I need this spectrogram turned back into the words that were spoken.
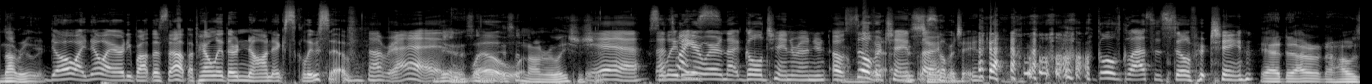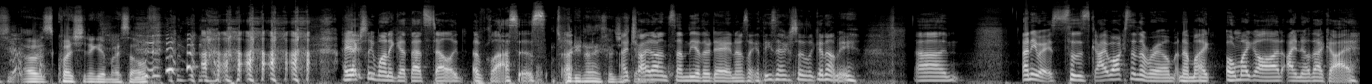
Not really. No, I know. I already brought this up. Apparently, they're non-exclusive. All right. Yeah, it's, Whoa. A, it's a non-relationship. Yeah. That's So why you're wearing that gold chain around your oh silver chain. Sorry, Silver chain. Gold glasses, silver chain. Yeah, I don't know. I was I was questioning it myself. I actually want to get that style of- glasses. It's pretty nice. I just I tried on some the other day, and I was like, "These actually look good on me." Um, anyways, so this guy walks in the room, and I'm like, "Oh my god, I know that guy."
